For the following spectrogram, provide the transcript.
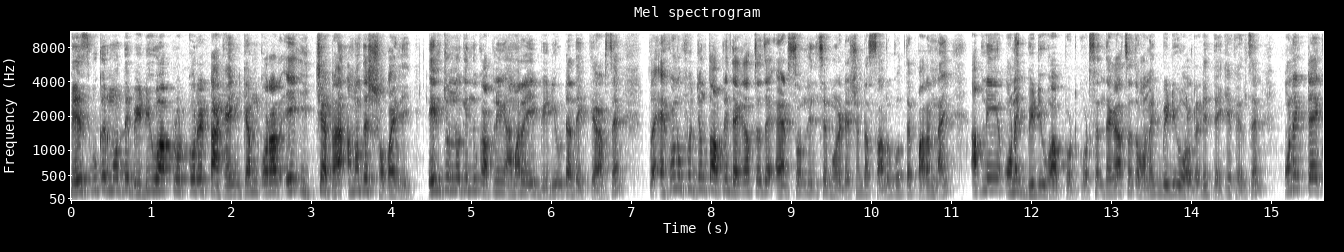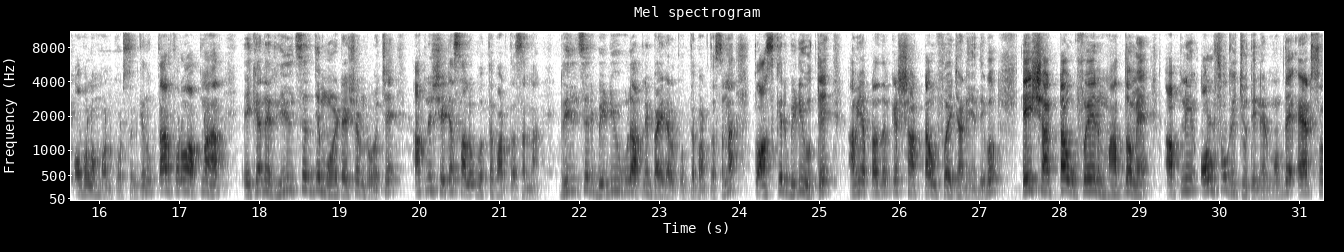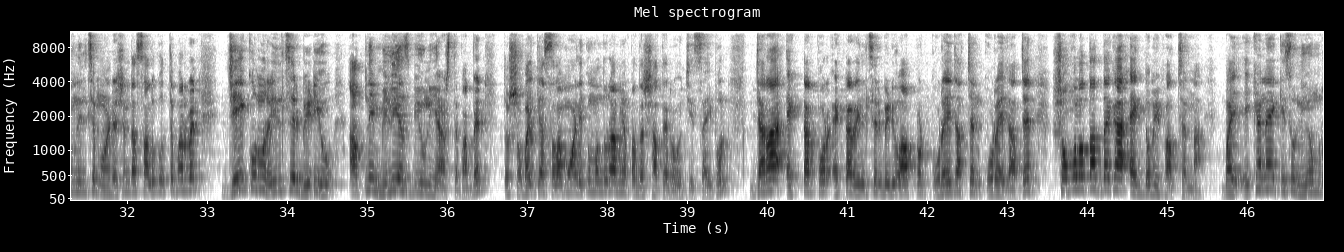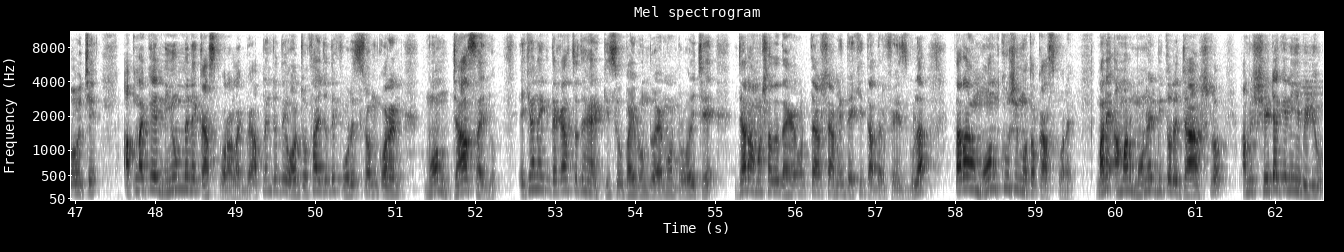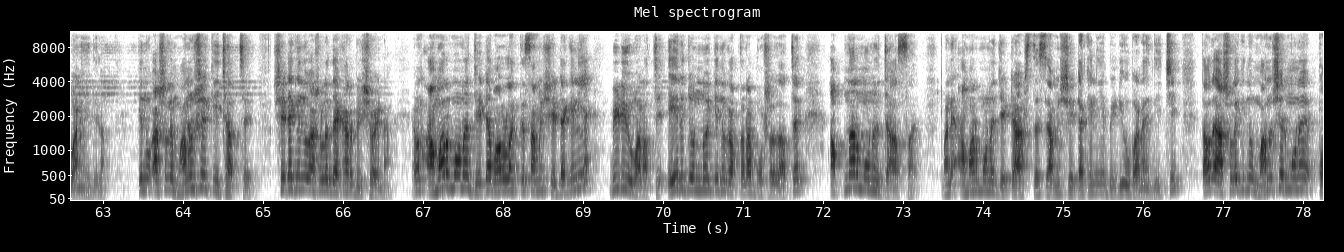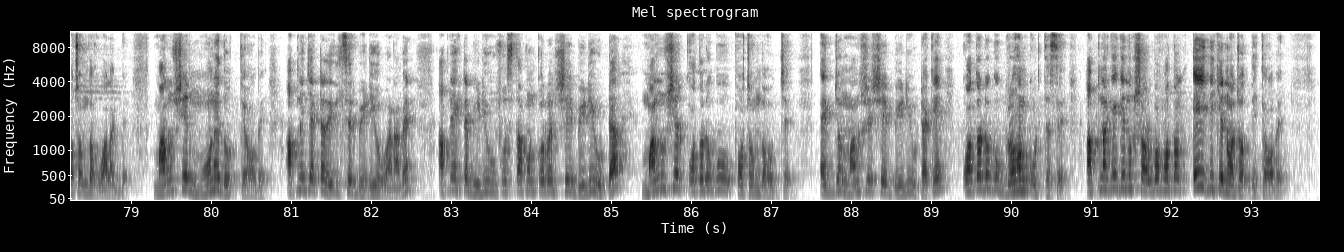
ফেসবুকের মধ্যে video upload করে টাকা ইনকাম করার এই ইচ্ছাটা আমাদের সবাইরই। এর জন্য কিন্তু আপনি আমার এই ভিডিওটা দেখতে আসছেন। তো এখনও পর্যন্ত আপনি দেখা যাচ্ছে যে অ্যাডস অন রিলসে মনিটেশনটা চালু করতে পারেন নাই। আপনি অনেক ভিডিও আপলোড করছেন। দেখা যাচ্ছে যে অনেক ভিডিও অলরেডি দেখে ফেলছেন। অনেক ট্যাগ অবলম্বন করছেন। কিন্তু তারপরেও আপনার এখানে রিলসের যে মনিটেশন রয়েছে, আপনি সেটা চালু করতে পারতেছেন না। রিলসের ভিডিওগুলো আপনি ভাইরাল করতে পারতেছেন না। তো আজকের ভিডিওতে আমি আপনাদেরকে সাতটা উপায় জানিয়ে দেব। এই সাতটা উপায়ের মাধ্যমে আপনি অল্প কিছু দিনের মধ্যে অ্যাডস অন রিলসে মনিটেশনটা চালু করতে পারবেন। যে কোনো রিলসের ভিডিও আপনি মিলিয়ন্স ভিউ নিয়ে আসতে পারবেন। তো সবাইকে আসসালামু আলাইকুম বন্ধুরা, আমি আপনাদের সাথে রয়েছি সাইফুল। যারা একটার পর একটা রিলসের ভিডিও আপলোড করে যাচ্ছেন করে যাচ্ছেন, সফলতার দেখা একদমই পাচ্ছেন না। ভাই, এখানে কিছু নিয়ম রয়েছে। আপনাকে নিয়ম মেনে কাজ করা লাগবে। আপনি যদি অযথায় যদি পরিশ্রম করেন, মন যা চাইলো। এখানে দেখা যাচ্ছে যে হ্যাঁ কিছু ভাই বন্ধু এমন রয়েছে, যারা আমার সাথে দেখা করতে আসে, আমি দেখি তাদের ফেসগুলা তারা মন খুশি মতো কাজ করে। মানে আমার মনের ভিতরে যা আসলো, আমি সেটাকে নিয়ে ভিডিও বানিয়ে দিলাম। কিন্তু আসলে মানুষের কী চাচ্ছে সেটা কিন্তু আসলে দেখার বিষয় না। এবং আমার মনে যেটা ভালো লাগতেছে, আমি সেটাকে নিয়ে ভিডিও বানাচ্ছি। এর জন্যই কিন্তু আপনারা বসে যাচ্ছেন। আপনার মনে যা চায় মানে আমার মনে যেটা আসতেছে, আমি সেটাকে নিয়ে ভিডিও বানিয়ে দিচ্ছি। তাহলে আসলে কিন্তু মানুষের মনে পছন্দ হওয়া লাগবে। মানুষের মনে ধরতে হবে। আপনি যে একটা রিলসের ভিডিও বানাবেন, আপনি একটা ভিডিও উপস্থাপন করবেন, সেই ভিডিওটা মানুষের কতটুকু পছন্দ হচ্ছে? একজন মানুষের সেই ভিডিওটাকে কতটুকু গ্রহণ করতেছে? আপনাকে কিন্তু সর্বপ্রথম এই দিকে নজর দিতে হবে।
